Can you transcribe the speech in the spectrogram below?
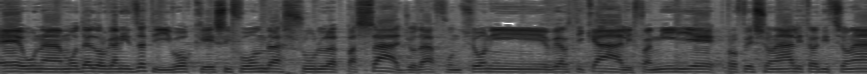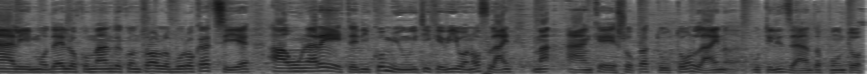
È un modello organizzativo che si fonda sul passaggio da funzioni verticali, famiglie professionali tradizionali, modello comando e controllo, burocrazie, a una rete di community che vivono offline ma anche e soprattutto online utilizzando appunto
